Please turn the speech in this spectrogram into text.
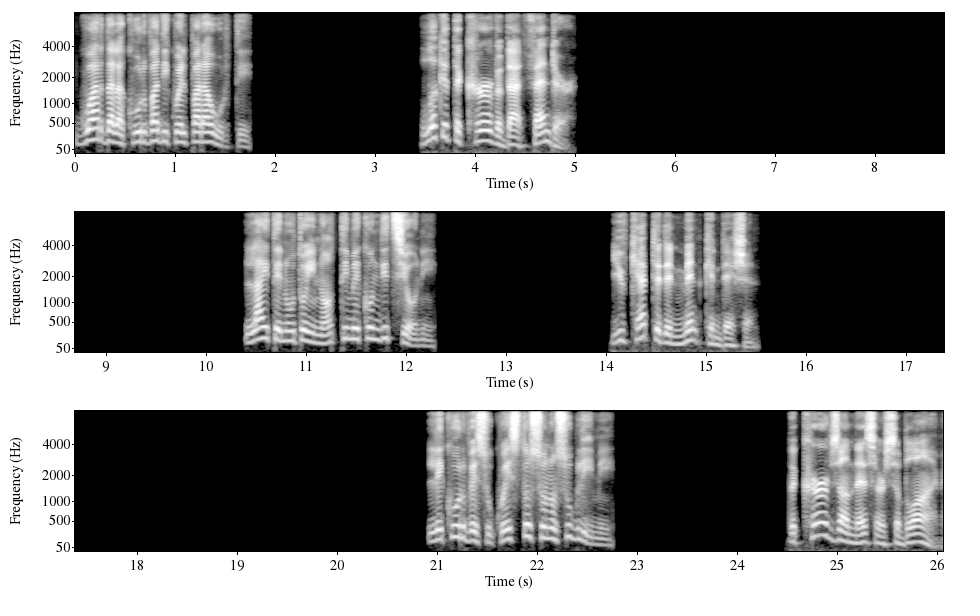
Guarda la curva di quel paraurti. Look at the curve of that fender. L'hai tenuto in ottime condizioni. You've kept it in mint condition. Le curve su questo sono sublimi. The curves on this are sublime.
